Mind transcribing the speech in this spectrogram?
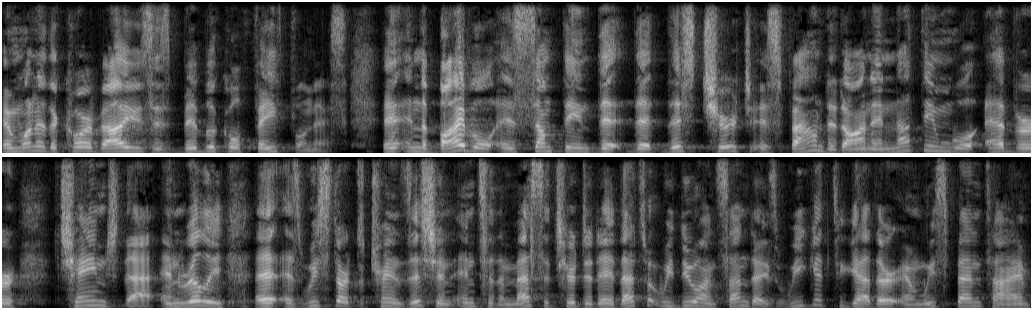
And one of the core values is biblical faithfulness. And, the Bible is something that, that this church is founded on, and nothing will ever change that. And really, as we start to transition into the message here today, that's what we do on Sundays. We get together and we spend time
